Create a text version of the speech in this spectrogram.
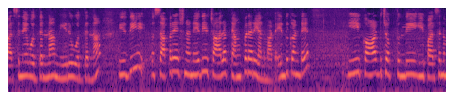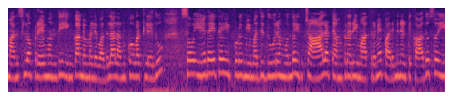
పర్సనే వద్దన్నా మీరు వద్దన్నా ఇది సపరేషన్ అనేది చాలా టెంపరీ అనమాట ఎందుకంటే ఈ కార్డ్ చెప్తుంది ఈ పర్సన్ మనసులో ప్రేమ ఉంది ఇంకా మిమ్మల్ని వదలాలనుకోవట్లేదు. సో ఏదైతే ఇప్పుడు మీ మధ్య దూరం ఉందో ఇది చాలా టెంపరీ మాత్రమే పర్మనెంట్ కాదు. సో ఈ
